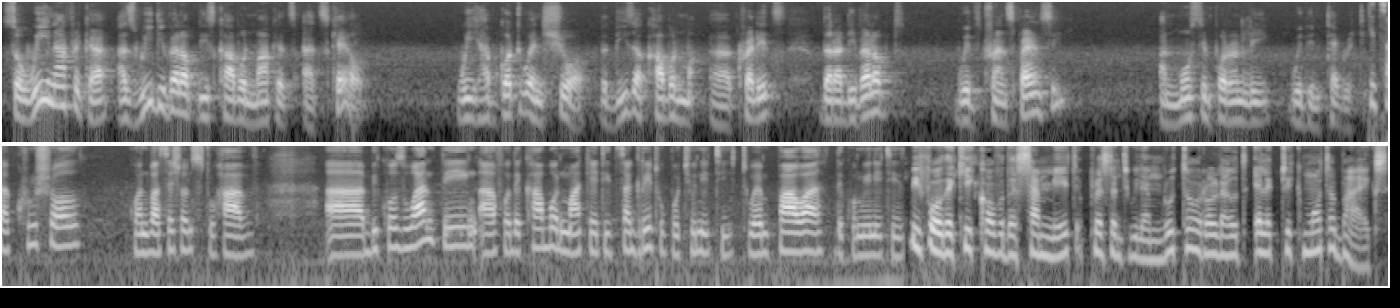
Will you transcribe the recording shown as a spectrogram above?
So, we in Africa, as we develop these carbon markets at scale, we have got to ensure that these are carbon uh, credits that are developed with transparency, and most importantly, with integrity. It's a crucial conversations to have uh, because one thing uh, for the carbon market, it's a great opportunity to empower the communities. Before the kickoff of the summit, President William Ruto rolled out electric motorbikes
